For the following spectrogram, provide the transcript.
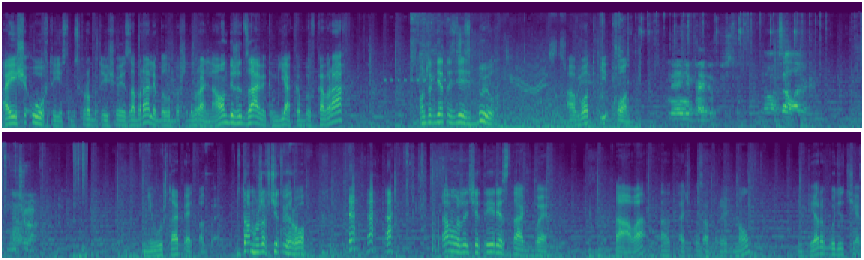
А еще, ух ты, если бы Скробота еще и забрали, было бы шедеврально. А он бежит за авиком, якобы в коврах. Он же где-то здесь был. А вот и он. Ну, я не пойду в пистолет. Ну, взял авик. Ничего. Неужто опять под Б? Там уже в четвером. Там уже 4 стак Б. Дава, на тачку запрыгнул. Импера будет чек.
